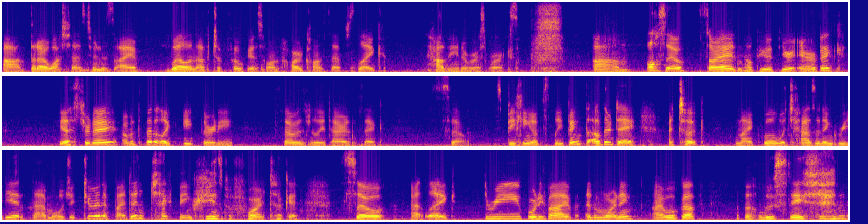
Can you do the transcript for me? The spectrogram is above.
Um, but I watched that as soon as I am well enough to focus on hard concepts like how the universe works. Um, also, sorry I didn't help you with your Arabic yesterday. I went to bed at like 8.30 so I was really tired and sick. So, speaking of sleeping, the other day I took NyQuil, which has an ingredient that I'm allergic to in it, but I didn't check the ingredients before I took it. So, at like 3.45 in the morning, I woke up with a hallucination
